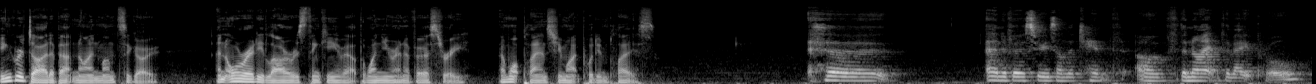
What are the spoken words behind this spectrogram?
Ingrid died about nine months ago, and already Lara is thinking about the one year anniversary and what plans she might put in place. Her anniversary is on the 10th of the 9th of April.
